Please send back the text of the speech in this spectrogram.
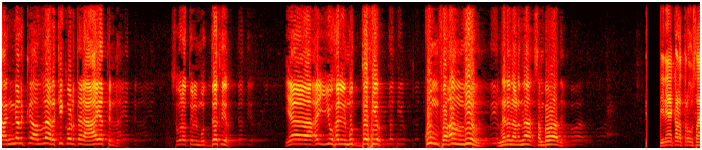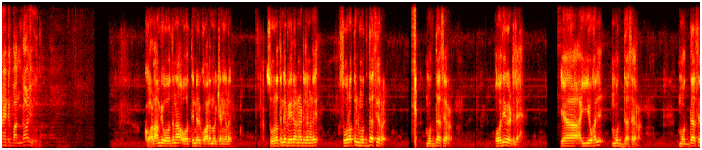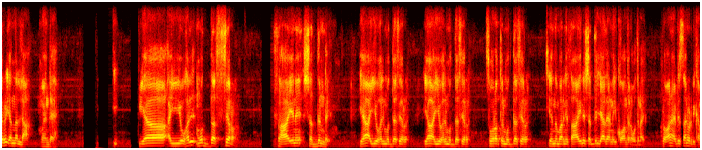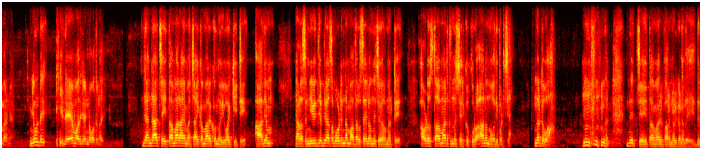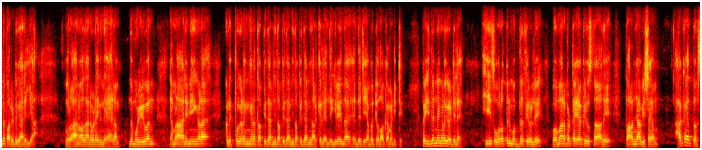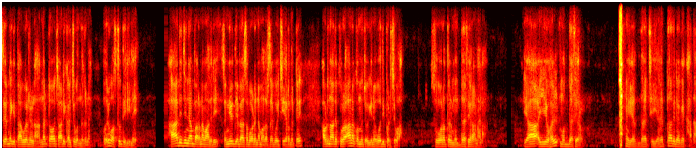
തങ്ങൾക്ക് അല്ല ഇറക്കിക്കൊടുത്ത ആയത്തുണ്ട് സൂറത്തുൽ മുദ്ദസിർ. ഇന്നലെ നടന്ന സംഭവം അത്. ഇതിനേക്കാൾ അത്ര ഉസാറായിട്ട് ബംഗാളി ഓതും? കോളാമ്പി ഓതുന്ന ഓത്തിന്റെ ഒരു കോലം നോക്കിയാണ് നിങ്ങൾ സൂറത്തിന്റെ പേര് പറഞ്ഞിട്ടില്ല നിങ്ങൾ സൂറത്തുൽ മുദ്ദസിർ. മുദ്ദസിർ. ഓതി കേട്ടില്ലേ? യാ അയ്യുഹൽ മുദ്ദസിർ. മുദ്ദസിർ എന്നല്ല എന്റെ യാ അയ്യുഹൽ മുദ്ദസിർ സായന് ശബ്ദുണ്ട് യാ അയ്യുഹൽ മുദ്ദസിർ യാ അയ്യുഹൽ മുദ്ദസിർ സൂറത്തുൽ മുദ്ദസിർ എന്ന് പറഞ്ഞ് സായിന് ശബ്ദില്ലാതെയാണ് ഈ കോന്തര ഓതുന്നത്. ഖുർആൻ അഭിസ്ഥാനം പഠിപ്പിക്കാൻ പറഞ്ഞത്. ഇനിയുണ്ട് ഇതേമാതിരി തന്നെ ഓതുന്നത്. ഞാൻ ആ ചൈത്താമാരായ മച്ചായ്ക്കന്മാരൊക്കെ ഒന്ന് ഒഴിവാക്കിയിട്ട് ആദ്യം ഞങ്ങളെ സുന്നി വിദ്യാഭ്യാസ ബോർഡിന്റെ മദ്രസയിലൊന്ന് ചേർന്നിട്ട് അവിടെ ഉസ്താദ്മാരത്ത് നിന്ന് ശരിക്കും ഖുർആാനൊന്ന് ഓതി പഠിച്ച. എന്നിട്ട് വാ. ഇത് ചൈത്താമാർ പറഞ്ഞു കൊടുക്കണത്. ഇതിനെ പറഞ്ഞിട്ട് കാര്യമില്ല. ഖുർആൻ ഓതാൻ ഇവിടെ നേരം. ഇത് മുഴുവൻ നമ്മൾ ആലിമീങ്ങളെ ക്ലിപ്പുകൾ ഇങ്ങനെ തപ്പി തപ്പി തരഞ്ഞ് തപ്പി തരഞ്ഞ് നടക്കില്ല? എന്തെങ്കിലും ഇന്ന് എന്ത് ചെയ്യാൻ പറ്റുമോ നോക്കാൻ വേണ്ടിയിട്ട്. ഇപ്പൊ ഇതന്നെ നിങ്ങൾ കേട്ടില്ലേ? ഈ സൂറത്തുൽ മുദ്ദസിറിൽ ബഹുമാനപ്പെട്ട എ പി ഉസ്താദ് പറഞ്ഞ വിഷയം. ആകെ തഫ്സീറിന്റെ കിതാബുകളിലുള്ള എന്നിട്ടോ ചാടി കളിച്ച് വന്നുകളെ ഒരു വസ്തു തിരിയില്ലേ? ആദ്യം ഞാൻ പറഞ്ഞ മാതിരി സുന്നി വിദ്യാഭ്യാസ ബോർഡിന്റെ മദർസെ പോയി ചേർന്നിട്ട് അവിടുന്ന് അത് ഖുർആാനൊക്കെ ഒന്ന് ചോദിക്കുന്ന ഓതി പഠിച്ചു വാ. സൂറത്തുൽ മുദ്ദസിറാണല്ലോ. യാ അയ്യുഹൽ മുദ്ദസിർ. എന്താ ചെയ്യാ? എത്താ അതിലൊക്കെ കഥ.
